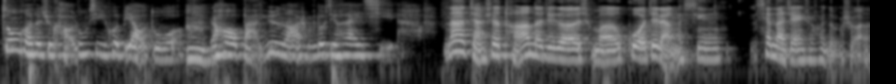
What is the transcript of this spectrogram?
综合的去考虑东西会比较多，嗯然后把运啊什么都结合在一起，那假设同样的这个什么过这两个星，现代占星师会怎么说呢？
